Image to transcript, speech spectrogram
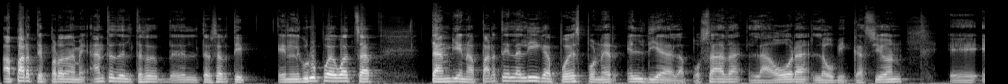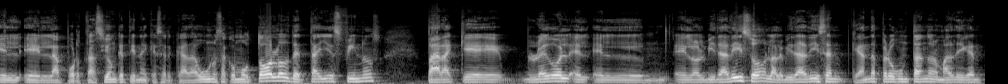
aparte, perdóname, antes del tercer, tip, en el grupo de WhatsApp, también aparte de la liga, puedes poner el día de la posada, la hora, la ubicación, eh, la aportación que tiene que hacer cada uno, o sea, como todos los detalles finos para que luego el, olvidadizo, la olvidadiza que anda preguntando, nomás digan,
